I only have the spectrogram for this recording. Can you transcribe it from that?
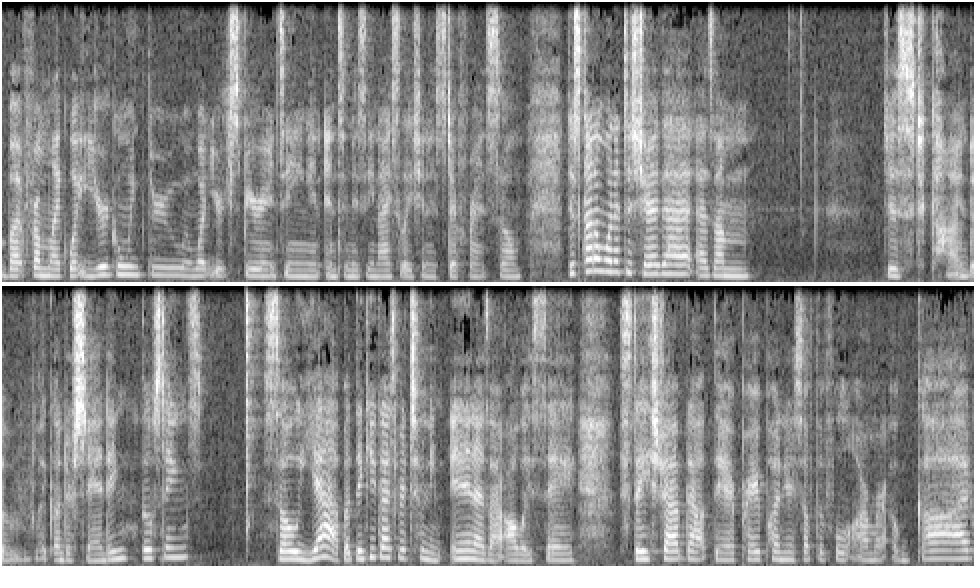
But from like what you're going through and what you're experiencing in intimacy and isolation is different. So just kind of wanted to share that as I'm just kind of like understanding those things. So, yeah, but thank you guys for tuning in. As I always say, stay strapped out there, pray upon yourself the full armor of God,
